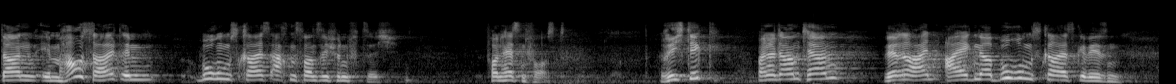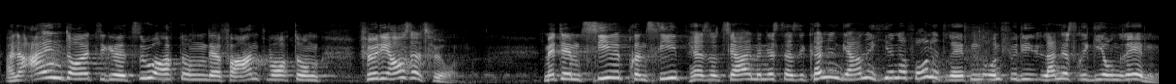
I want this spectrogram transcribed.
dann im Haushalt im Buchungskreis 2850 von Hessenforst. Richtig, meine Damen und Herren, wäre ein eigener Buchungskreis gewesen, eine eindeutige Zuordnung der Verantwortung für die Haushaltsführung. Mit dem Zielprinzip, Herr Sozialminister, Sie können gerne hier nach vorne treten und für die Landesregierung reden.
